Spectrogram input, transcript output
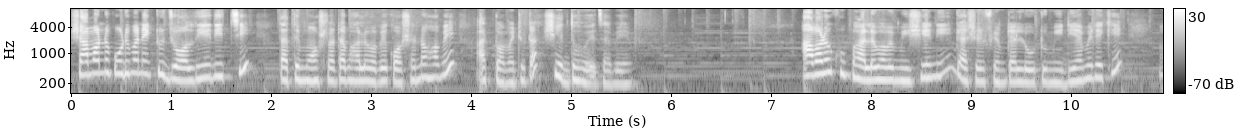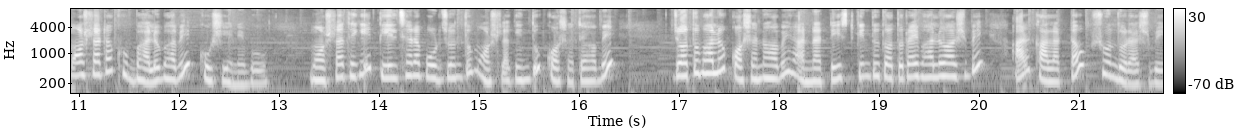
সামান্য পরিমাণে একটু জল দিয়ে দিচ্ছি, তাতে মশলাটা ভালোভাবে কষানো হবে আর টমেটোটা সেদ্ধ হয়ে যাবে। আবারও খুব ভালোভাবে মিশিয়ে নিয়ে গ্যাসের ফ্লেমটা লো টু মিডিয়ামে রেখে মশলাটা খুব ভালোভাবে কষিয়ে নেব। মশলা থেকে তেল ছাড়া পর্যন্ত মশলা কিন্তু কষাতে হবে। যত ভালো কষানো হবে, রান্নার টেস্ট কিন্তু ততটাই ভালো আসবে আর কালারটাও সুন্দর আসবে।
